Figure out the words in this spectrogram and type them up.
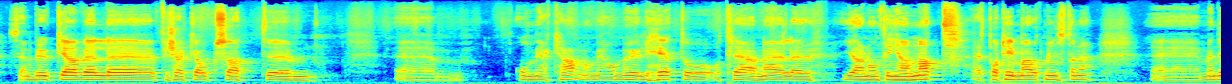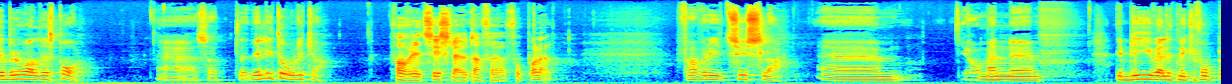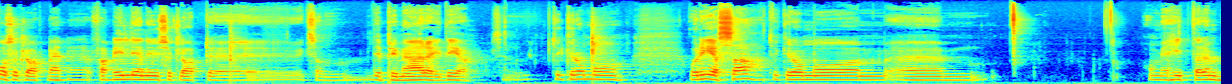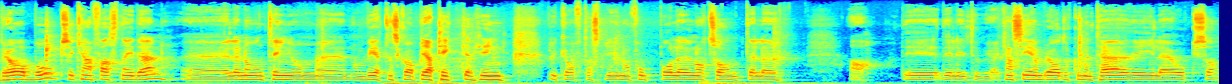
sen brukar jag väl eh, försöka också att ehm, ehm, om jag kan, om jag har möjlighet att, att träna eller göra någonting annat. Ett par timmar åtminstone. Men det beror alldeles på. Eh, så att det är lite olika. Favoritsyssla utanför fotbollen? Favoritsyssla? Ehm, ja men eh, det blir ju väldigt mycket fotboll såklart men eh, familjen är ju såklart eh, liksom det primära i det. Sen tycker om att, att resa, tycker om att um, om jag hittar en bra bok så kan jag fastna i den. Eh, eller någonting om eh, någon vetenskaplig artikel kring. Det brukar oftast bli någon fotboll eller något sånt. Eller, ja, det, det är lite Jag kan se en bra dokumentär, det gillar jag också.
